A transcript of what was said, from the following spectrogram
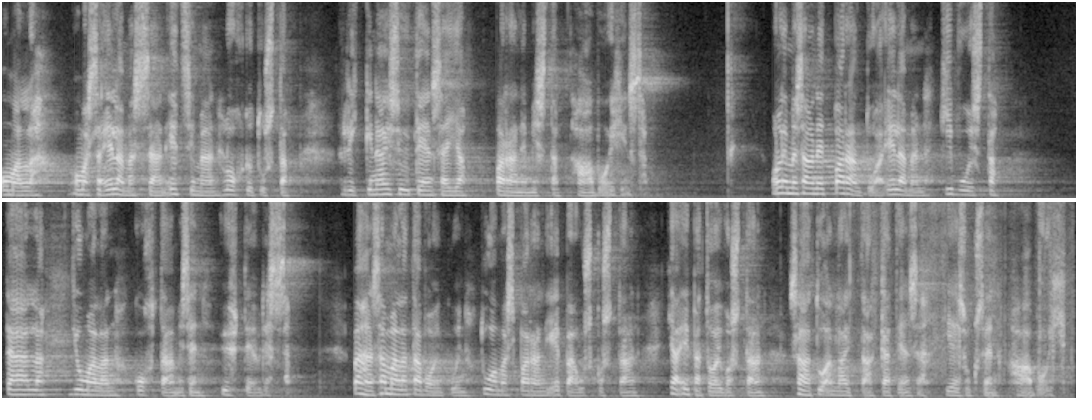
omalla, omassa elämässään etsimään lohdutusta – rikkinäisyyteensä ja paranemista haavoihinsa. Olemme saaneet parantua elämän kivuista täällä Jumalan kohtaamisen yhteydessä. Vähän samalla tavoin kuin Tuomas parani epäuskostaan ja epätoivostaan saatuaan laittaa kätensä Jeesuksen haavoihin.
